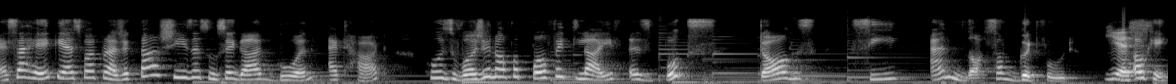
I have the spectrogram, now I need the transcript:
ऐसा है कि as for Prajakta she is a susegad Goan at heart whose version of a perfect life is books, dogs, sea, and lots of good food. Yes. Okay.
